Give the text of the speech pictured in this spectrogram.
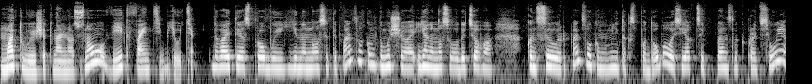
матуючу тональну основу від Fenty Beauty. Давайте я спробую її наносити пензликом, тому що я наносила до цього консилер пензликом, і мені так сподобалось, як цей пензлик працює.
